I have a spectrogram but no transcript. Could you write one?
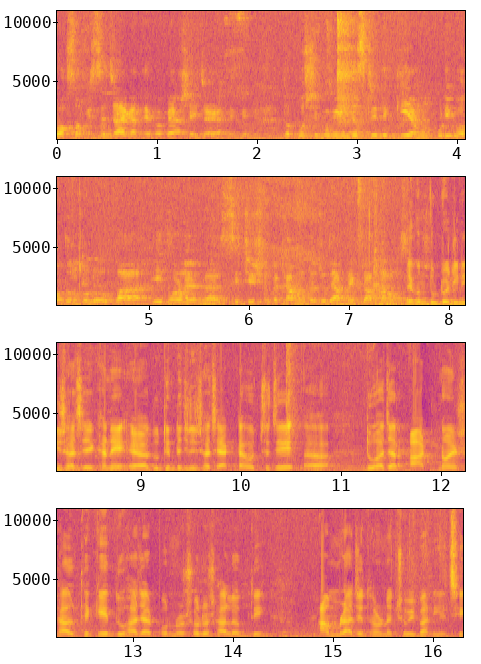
বক্স অফিসের জায়গা থেকে বা ব্যবসায়িক জায়গা থেকে। তো পশ্চিমবঙ্গের ইন্ডাস্ট্রিতে কি এমন পরিবর্তন হলো বা এই ধরনের সিচুয়েশনটা কেমনটা যদি আপনি একটু আপনার দেখুন দুটো জিনিস আছে। এখানে দু তিনটে জিনিস আছে। একটা হচ্ছে যে দু হাজার আট নয় সাল থেকে দু হাজার পনেরো ষোলো সাল অবধি আমরা যে ধরনের ছবি বানিয়েছি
